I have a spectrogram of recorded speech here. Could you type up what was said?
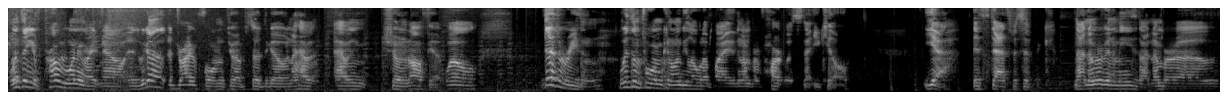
one thing you're probably wondering right now is we got a drive form two episodes ago, and I haven't haven't shown it off yet. Well, there's a reason. Wisdom form can only be leveled up by the number of heartless that you kill. Yeah, it's that specific. Not number of enemies, not number of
